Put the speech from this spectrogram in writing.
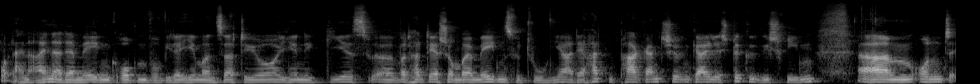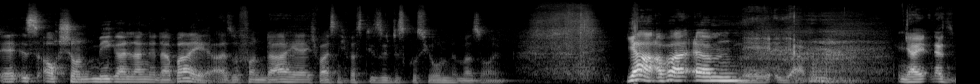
oder in einer der Maiden-Gruppen, wo wieder jemand sagte, ja, Jenny Gears, äh, was hat der schon bei Maiden zu tun? Ja, der hat ein paar ganz schön geile Stücke geschrieben ähm, und er ist auch schon mega lange dabei. Also von daher, ich weiß nicht, was diese Diskussionen immer sollen. Ja, aber ähm, Nee, ja. Ja, also,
